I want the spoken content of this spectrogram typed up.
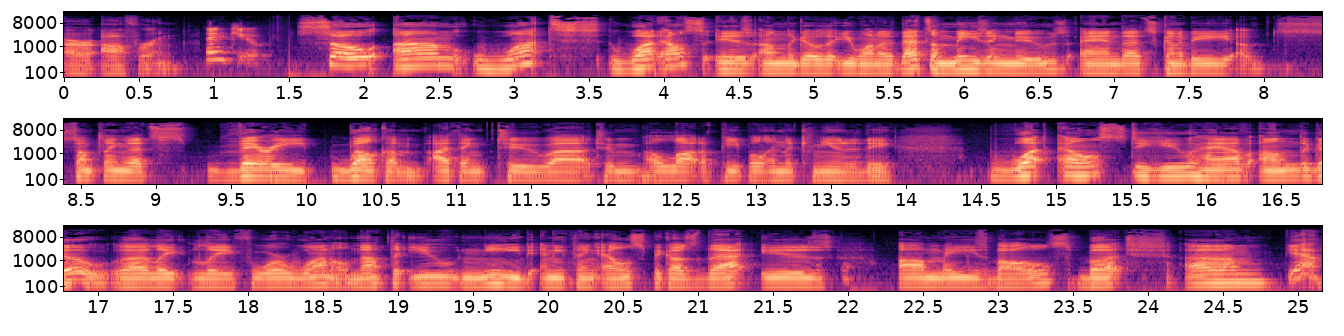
are offering. Thank you. So, um, what what else is on the go that you want to? That's amazing news, and that's going to be uh, something that's very welcome, I think, to uh, to a lot of people in the community. What else do you have on the go uh, lately for WANL? Not that you need anything else, because that is amaze balls but um yeah.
